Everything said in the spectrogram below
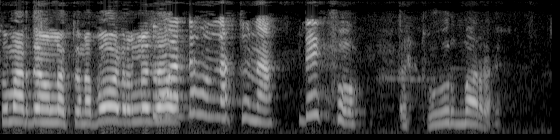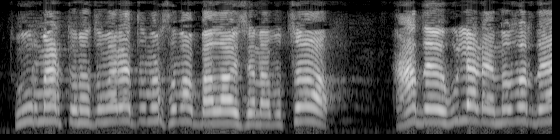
তোমার দেহন লাগতো না বড় লয়ে যাও। তোমার তখন লাগতো না দেখো। ঠুর মার। ঠুর মারতো না তোমার তোমার স্বভাব ভালো হয়েছে না বুঝছ? হাত হুলাটায় নজর দে।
